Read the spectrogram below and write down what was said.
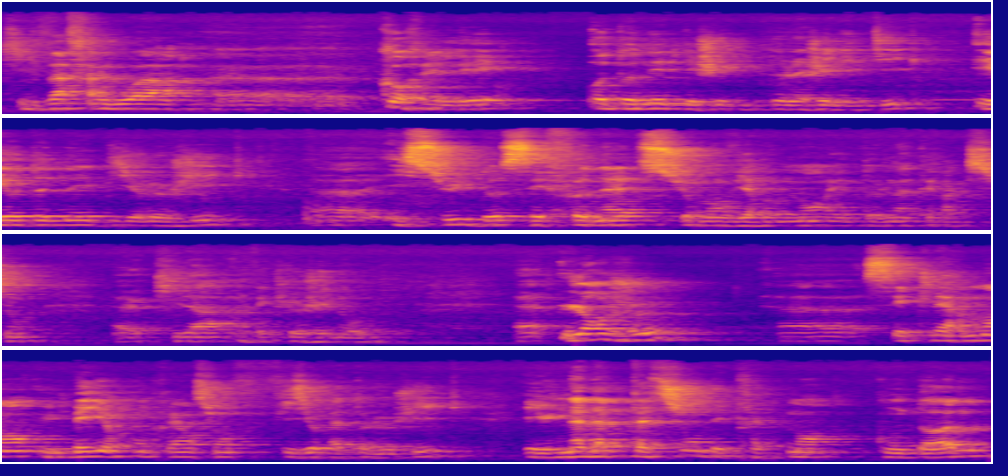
qu'il va falloir euh, corréler aux données de, la génétique et aux données biologiques issues de ces fenêtres sur l'environnement et de l'interaction qu'il a avec le génome. L'enjeu, c'est clairement une meilleure compréhension physiopathologique et une adaptation des traitements qu'on donne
